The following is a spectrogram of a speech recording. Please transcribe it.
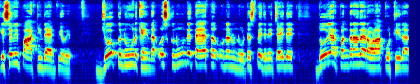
ਕਿਸੇ ਵੀ ਪਾਰਟੀ ਦਾ ਐਮਪੀ ਹੋਵੇ, ਜੋ ਕਾਨੂੰਨ ਕਹਿੰਦਾ, ਉਸ ਕਾਨੂੰਨ ਦੇ ਤਹਿਤ ਉਹਨਾਂ ਨੂੰ ਨੋਟਿਸ ਭੇਜਣੇ ਚਾਹੀਦੇ। 2015 ਦਾ ਰੌਲਾ ਕੋਠੀ ਦਾ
